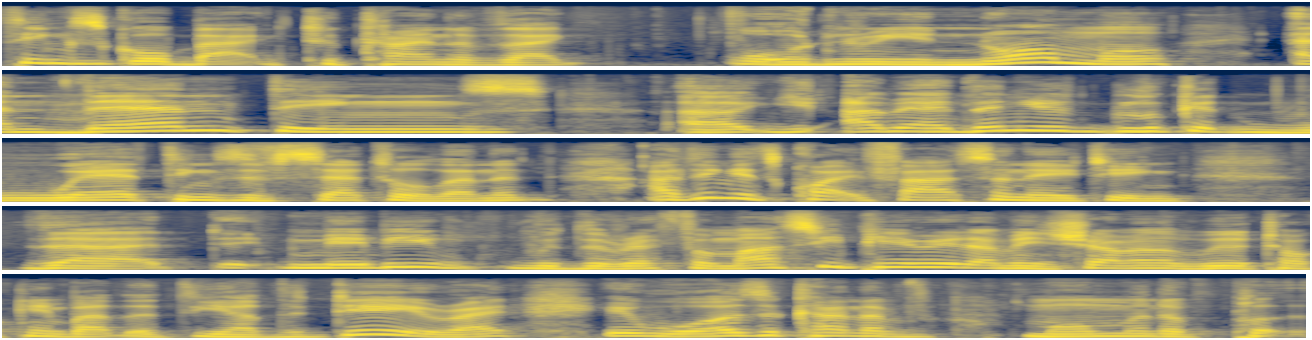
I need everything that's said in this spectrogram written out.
things go back to kind of like ordinary and normal, and then things uh, you, I mean, then you look at where things have settled, and it, I think it's quite fascinating that maybe with the Reformasi period, I mean, Sharmila, we were talking about that the other day, right? It was a kind of moment of po-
